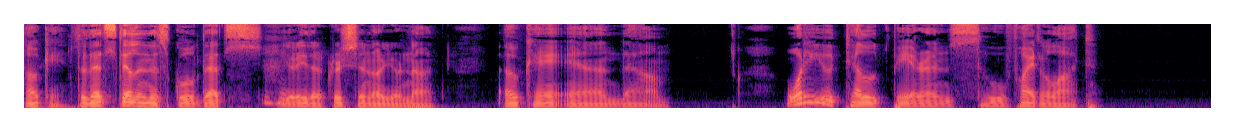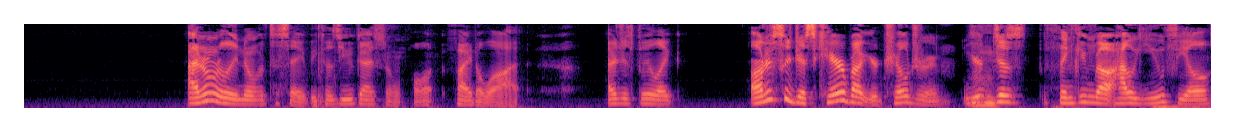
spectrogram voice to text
Okay, so that's still in the school. That's you're either Christian or you're not. Okay, and um, what do you tell parents who fight a lot? I don't really know what to say because you guys don't fight a lot. I just feel like, honestly, just care about your children. You're just thinking about how you feel.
